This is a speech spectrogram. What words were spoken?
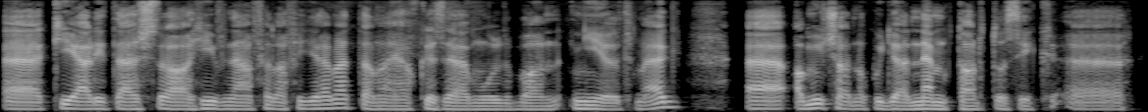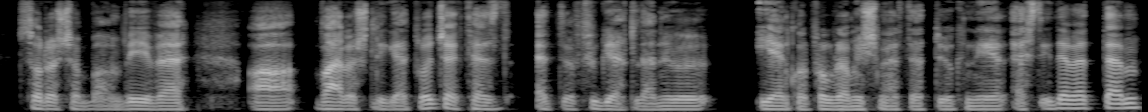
eh, kiállításra hívnám fel a figyelmet, amely a közelmúltban nyílt meg. Eh, a műcsarnok ugyan nem tartozik eh, szorosabban véve a Városliget projekthez, ettől függetlenül ilyenkor programismertetőknél ezt idevettem,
